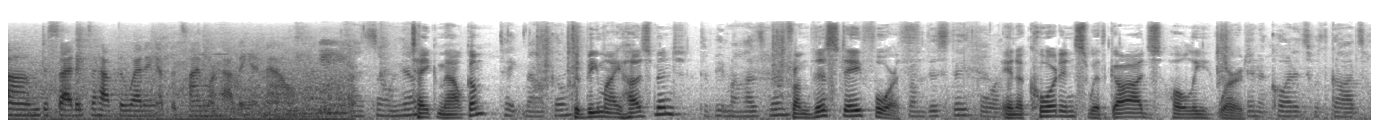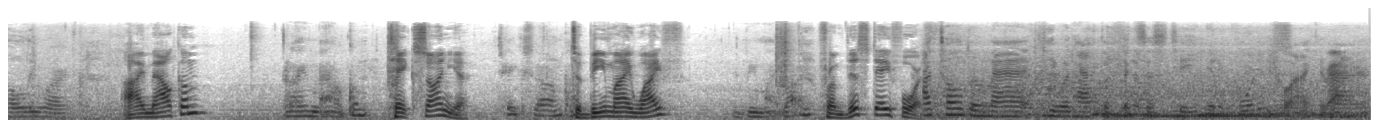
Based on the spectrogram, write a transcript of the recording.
um, decided to have the wedding at the time we're having it now. Sonia, Take Malcolm. Take Malcolm. To be my husband. To be my husband. From this day forth. From this day forth. In accordance with God's holy word. in accordance with God's holy word. I, Malcolm, I, Malcolm, take Sonia take Sonia to be my wife to be my wife. from this day forth. I told him that he would have to fix his teeth before I could marry him.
